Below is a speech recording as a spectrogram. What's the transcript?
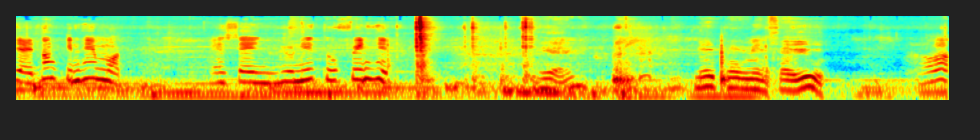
ใหญ่ต้องกินให้หมด I say you need to finish it Yeah. No problem for you. เออ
